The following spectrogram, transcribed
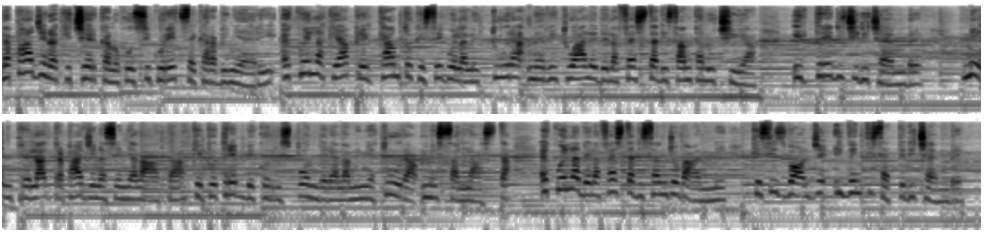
La pagina che cercano con sicurezza i carabinieri è quella che apre il canto che segue la lettura nel rituale della festa di Santa Lucia, il 13 dicembre, mentre l'altra pagina segnalata, che potrebbe corrispondere alla miniatura messa all'asta, è quella della festa di San Giovanni, che si svolge il 27 dicembre.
